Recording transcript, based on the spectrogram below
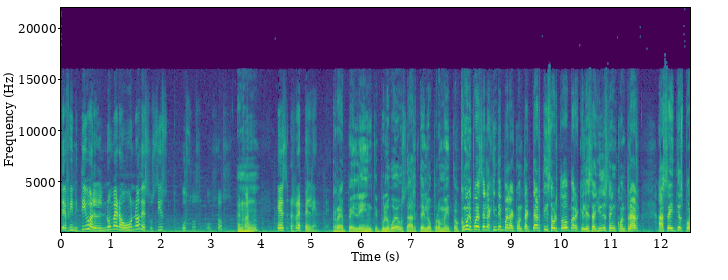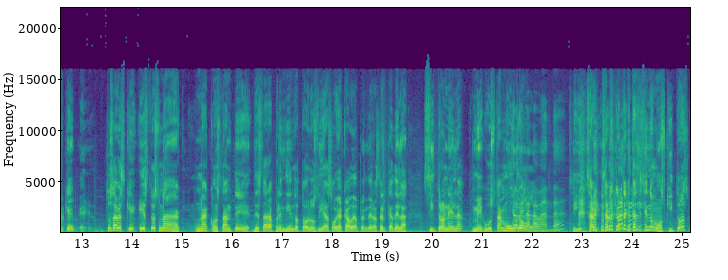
definitivo, el número uno de sus usos, usos es repelente. Repelente, pues lo voy a usar, te lo prometo. ¿Cómo le puede hacer la gente para contactarte y sobre todo para que les ayudes a encontrar aceites? Porque eh, tú sabes que esto es una una constante de estar aprendiendo todos los días. Hoy acabo de aprender acerca de la citronela. Me gusta mucho. de la lavanda? Sí. ¿Sabes, ¿sabes qué? Ahorita que estás diciendo mosquitos,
